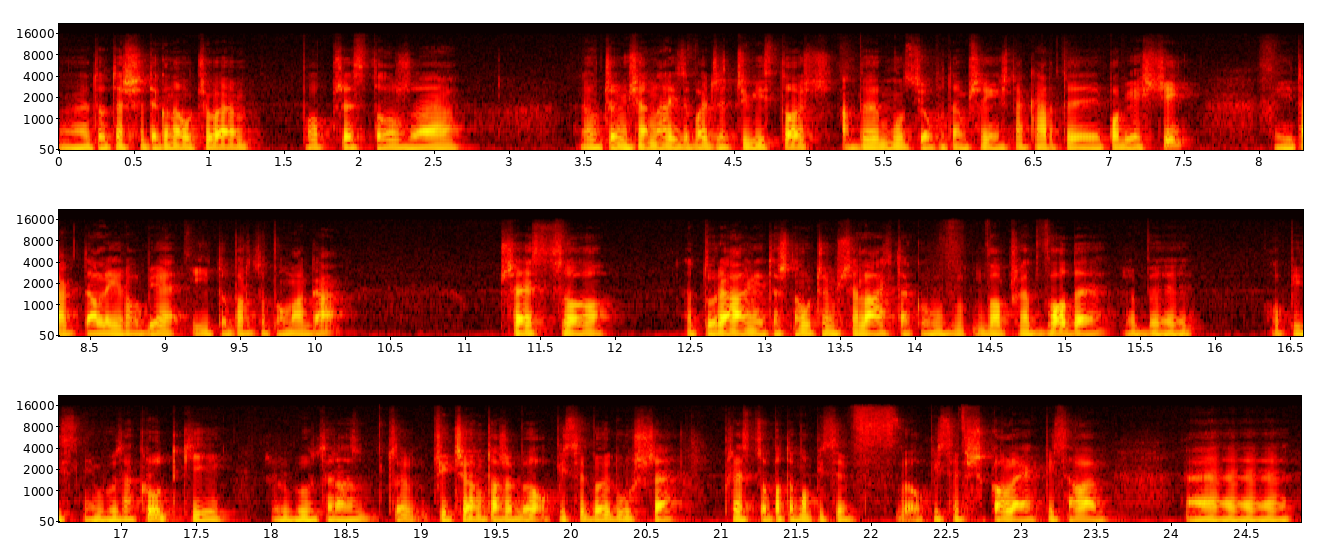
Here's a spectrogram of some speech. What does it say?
e, to też się tego nauczyłem poprzez to, że nauczyłem się analizować rzeczywistość, aby móc ją potem przenieść na karty powieści i tak dalej robię i to bardzo pomaga. Przez co naturalnie też nauczyłem się lać taką na przykład wodę, żeby opis nie był za krótki, żeby był coraz, ćwiczyłem to, żeby opisy były dłuższe, przez co potem opisy w, opisy w szkole, jak pisałem, e,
